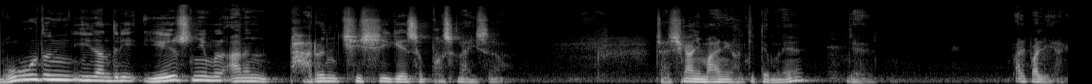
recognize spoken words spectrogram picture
모든 이단들이 예수님을 아는 바른 지식에서 벗어나 있어요. 자, 시간이 많이 갔기 때문에 이제 빨리빨리 이야기.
